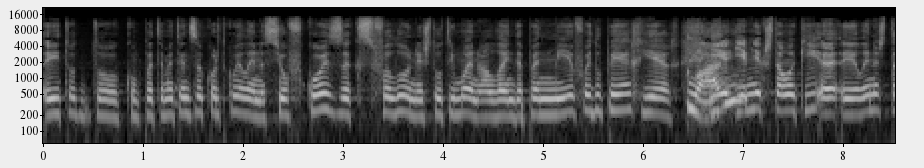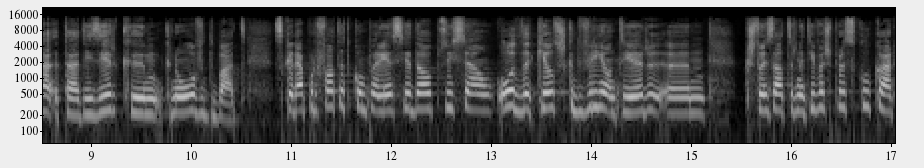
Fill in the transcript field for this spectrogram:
aí estou- estou completamente em desacordo com a Helena. Se houve coisa que se falou neste último ano, além da pandemia, foi do PRR. Claro. E, a- e a minha questão aqui, a, a Helena está, está a dizer que, que não houve debate. Se calhar por falta de comparência da oposição ou daqueles que deveriam ter hum, questões alternativas para se colocar.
